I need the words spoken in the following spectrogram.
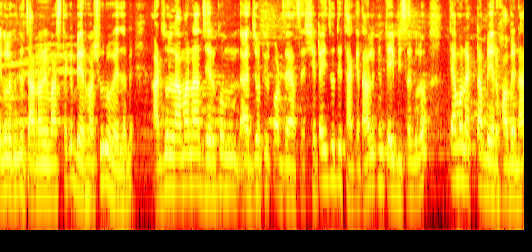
এগুলো কিন্তু জানুয়ারি মাস থেকে বের হওয়া শুরু হয়ে যাবে। আর যদি লামানা যেরকম জটিল পর্যায়ে আছে, সেটাই যদি থাকে, তাহলে কিন্তু এই ভিসাগুলো তেমন একটা বের হবে না।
